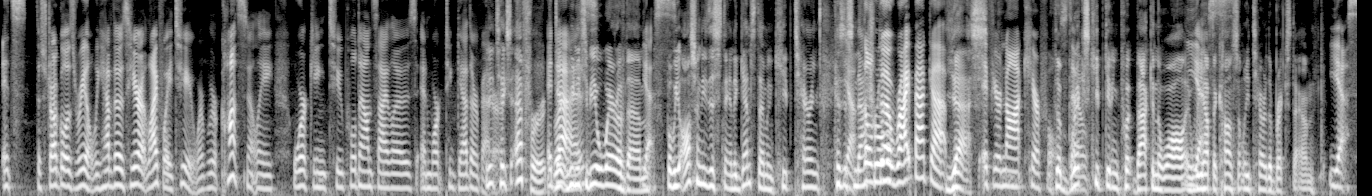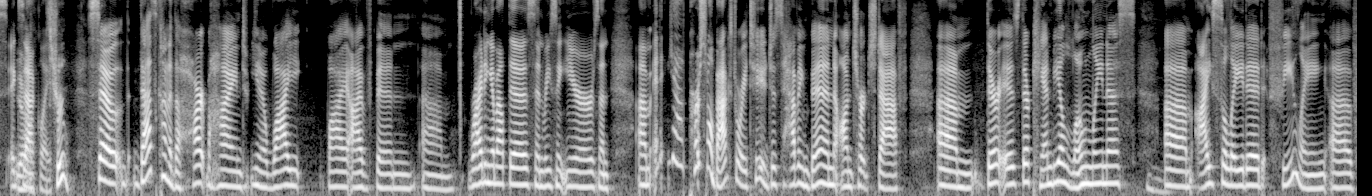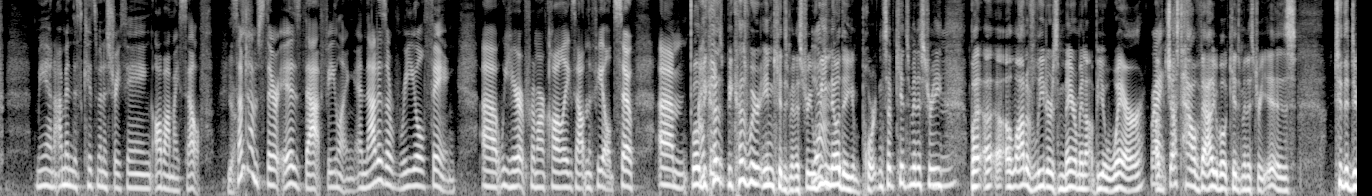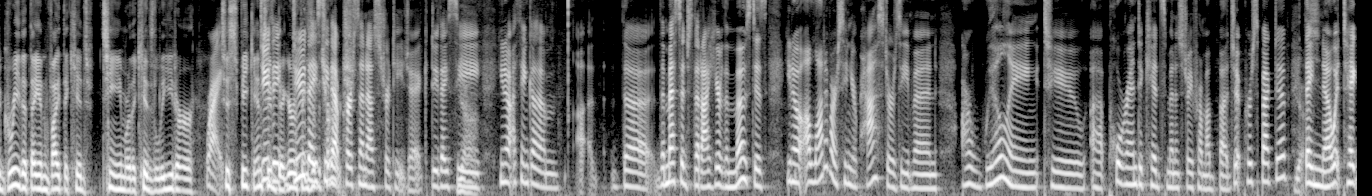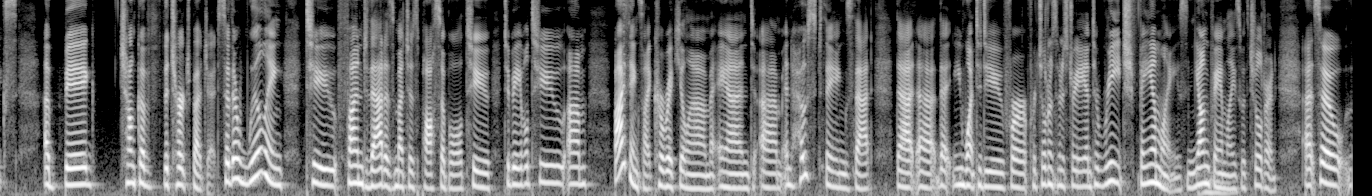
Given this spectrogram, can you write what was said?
it's the struggle is real. We have those here at Lifeway too, where we're constantly working to pull down silos and work together better. And it takes effort. It right? We need to be aware of them. Yes. But we also need to stand against them and keep tearing because it's yeah, natural. they'll go right back up yes. if you're not careful. the So, bricks keep getting put back in the wall, and we have to constantly tear the bricks down. Yes, Yeah, exactly. it's true. So that's kind of the heart behind you know why why I've been um, writing about this in recent years, and um, and yeah, personal backstory too. Just having been on church staff, um, there is there can be a loneliness, um, isolated feeling of, man, I'm in this kids ministry thing all by myself. Yes. Sometimes there is that feeling, and that is a real thing. Uh, we hear it from our colleagues out in the field. So, um, Well, I think- because because we're in kids ministry, we Yeah. Mm-hmm. know the importance of kids ministry, but a, a- lot of leaders may or may not be aware of just how valuable kids ministry is. To the degree that they invite the kids team or the kids leader Right. to speak into do they, bigger do things they the see that person as strategic? Do they see, you know, I think um, uh, the the message that I hear the most is, you know, a lot of our senior pastors even are willing to uh, pour into kids ministry from a budget perspective. They know it takes a big chunk of the church budget. So they're willing to fund that as much as possible to to be able to um, buy things like curriculum and um, and host things that that uh, that you want to do for for children's ministry and to reach families and young families with children. Uh, so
